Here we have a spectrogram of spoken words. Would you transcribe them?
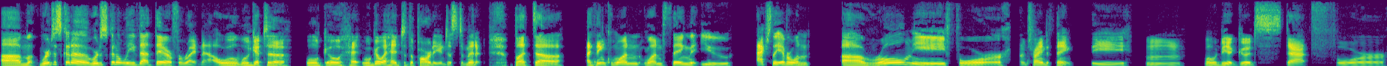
um, we're just gonna we're just gonna leave that there for right now. We'll we'll get to we'll go ahead we'll go ahead to the party in just a minute. But uh, I think one one thing that you actually everyone uh roll me for I'm trying to think the hmm what would be a good stat for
